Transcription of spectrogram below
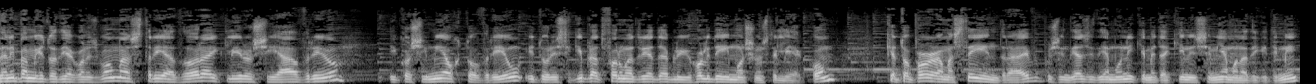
Δεν είπαμε για το διαγωνισμό μας. Τρία δώρα, η κλήρωση αύριο, 21 Οκτωβρίου, η τουριστική πλατφόρμα www.holidaymotions.com και το πρόγραμμα Stay in Drive που συνδυάζει διαμονή και μετακίνηση σε μια μοναδική τιμή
